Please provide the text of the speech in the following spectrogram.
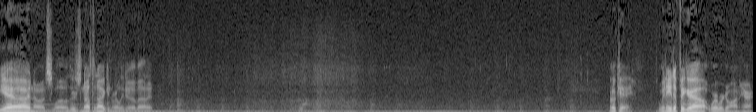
Yeah, I know it's low. There's nothing I can really do about it. Okay. We need to figure out where we're going here.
